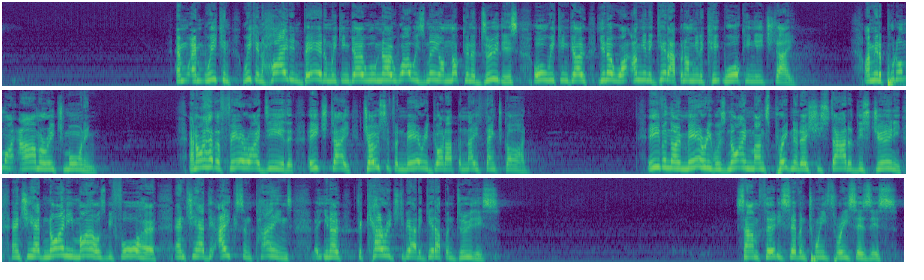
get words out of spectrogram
And, and we, can, we can hide in bed and we can go, well, no, woe is me, I'm not going to do this. Or we can go, you know what, I'm going to get up and I'm going to keep walking each day. I'm going to put on my armor each morning. And I have a fair idea that each day Joseph and Mary got up and they thanked God. Even though Mary was nine months pregnant as she started this journey, and she had 90 miles before her, and she had the aches and pains, uh, you know, the courage to be able to get up and do this. Psalm 37 23 says this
